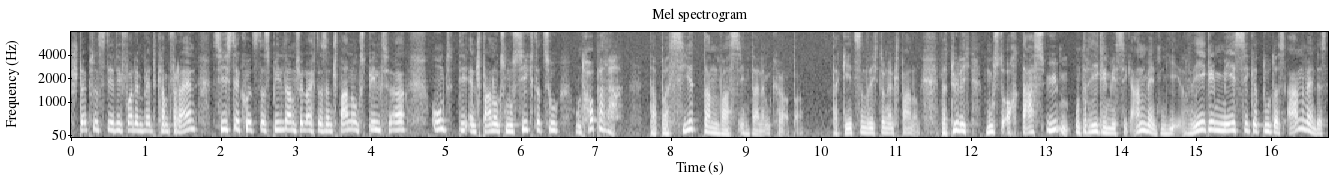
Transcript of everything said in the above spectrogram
stöpselst dir die vor dem Wettkampf rein, siehst dir kurz das Bild an, vielleicht das Entspannungsbild ja, und die Entspannungsmusik dazu und hoppala, da passiert dann was in deinem Körper. Da geht es dann Richtung Entspannung. Natürlich musst du auch das üben und regelmäßig anwenden. Je regelmäßiger du das anwendest,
